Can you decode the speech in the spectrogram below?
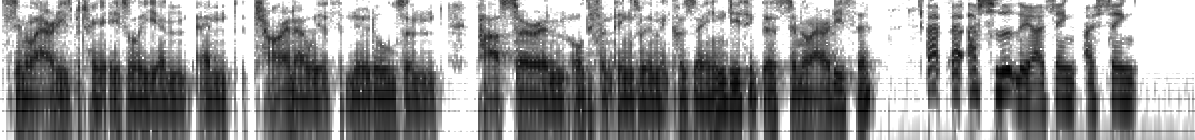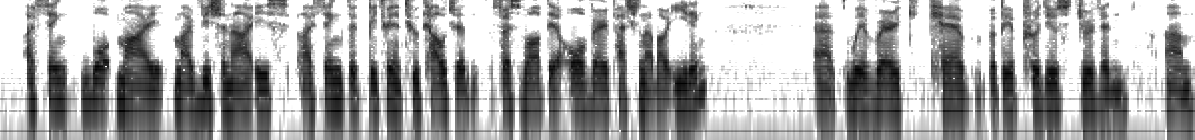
similarities between Italy and and China with noodles and pasta and all different things within the cuisine. Do you think there's similarities there? Absolutely, I think I think I think what my my vision are is I think that between the two cultures, first of all, they're all very passionate about eating. Uh, we're very care, but be produce driven um,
